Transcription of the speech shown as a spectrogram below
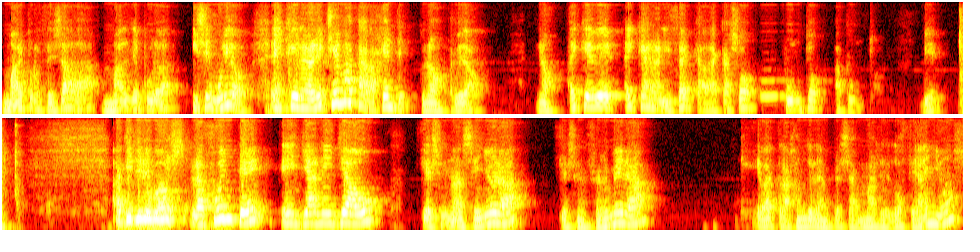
mal procesada, mal depurada, y se murió. Es que la leche mata a la gente. No, cuidado. No, hay que ver, hay que analizar cada caso punto a punto. Bien. Aquí tenemos la fuente, es Janet Yao, que es una señora, que es enfermera, que lleva trabajando en la empresa más de 12 años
